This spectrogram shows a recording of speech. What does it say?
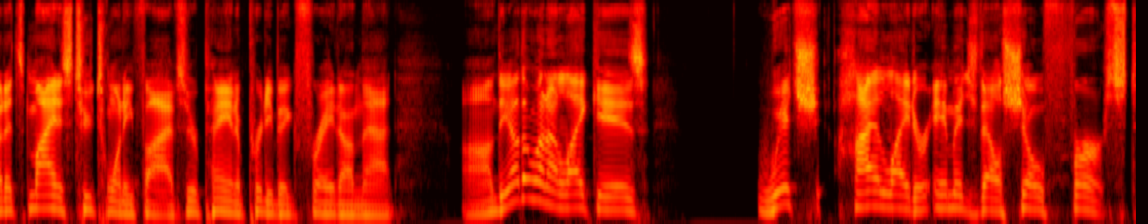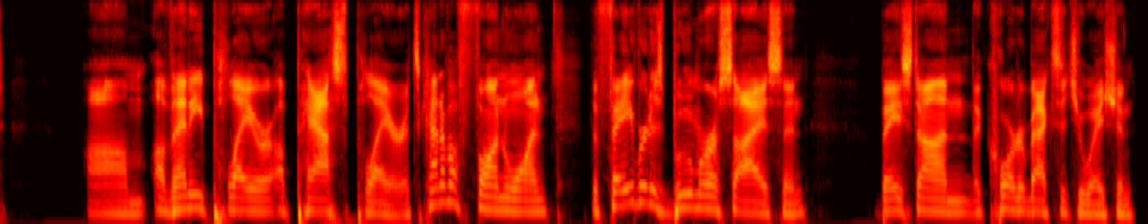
but it's minus 225, so you're paying a pretty big freight on that. Uh, the other one I like is which highlight or image they'll show first um, of any player, a past player. It's kind of a fun one. The favorite is Boomer Esiason based on the quarterback situation.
